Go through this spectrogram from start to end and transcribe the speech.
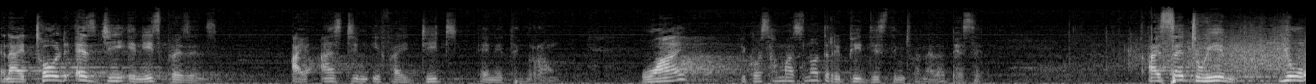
And I told SG in his presence, I asked him if I did anything wrong. Why? Because I must not repeat this thing to another person. I said to him, You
